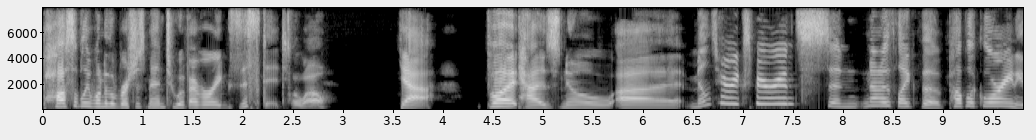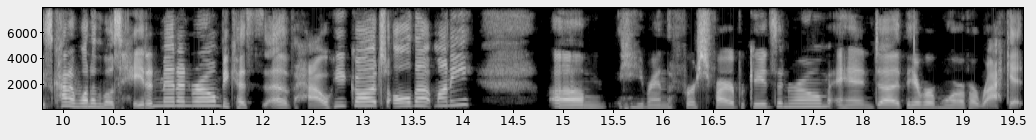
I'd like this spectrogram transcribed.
possibly one of the richest men to have ever existed. Oh wow. Yeah. But has no uh, military experience and none of like the public glory, and he's kind of one of the most hated men in Rome because of how he got all that money. Um, he ran the first fire brigades in Rome, and uh, they were more of a racket.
